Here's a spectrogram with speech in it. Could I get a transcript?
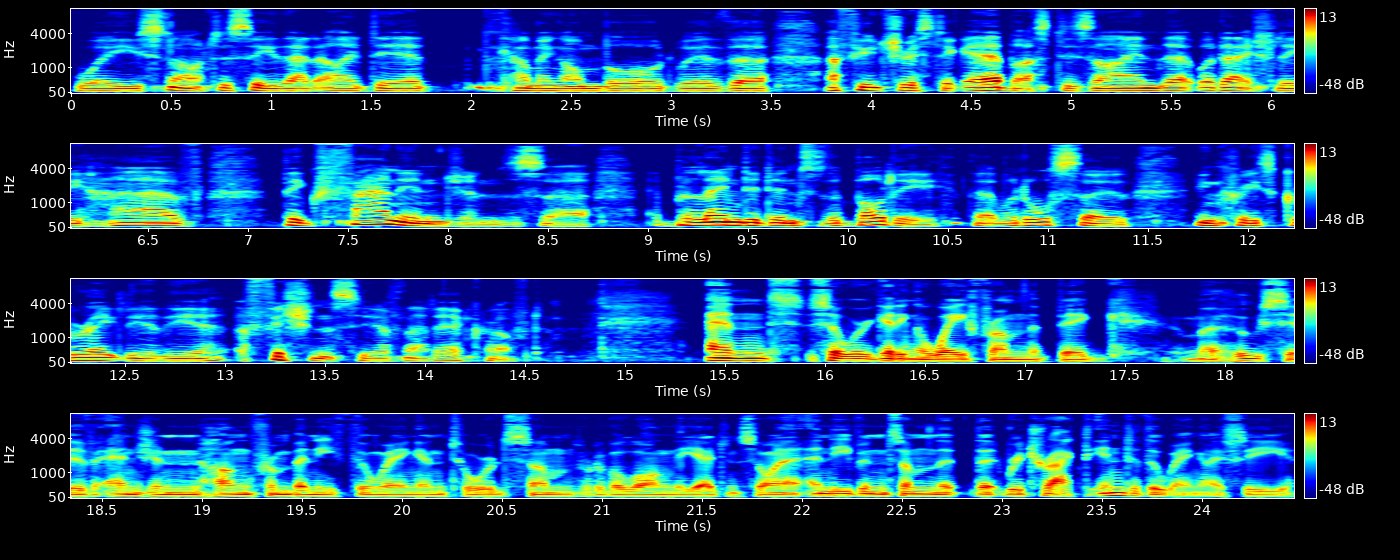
where you start to see that idea coming on board with a, a futuristic Airbus design that would actually have big fan engines uh, blended into the body that would also increase greatly the efficiency of that aircraft. And so we're getting away from the big Mahusive engine hung from beneath the wing and towards some sort of along the edge and so on, and even some that, that retract into the wing. I see,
